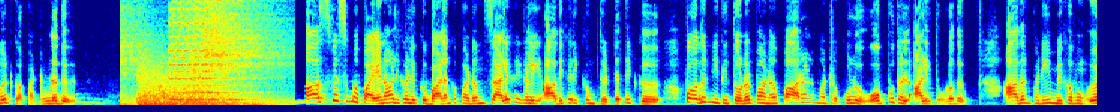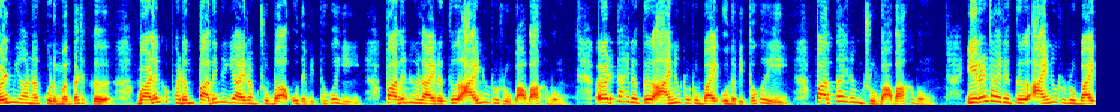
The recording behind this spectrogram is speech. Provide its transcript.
மீட்கப்பட்டுள்ளது. அஸ்வசும பயனாளிகளுக்கு வழங்கப்படும் சலுகைகளை அதிகரிக்கும் திட்டத்திற்கு பொது நிதி தொடர்பான பாராளுமன்ற குழு ஒப்புதல் அளித்துள்ளது. அதன்படி மிகவும் ஏழ்மையான குடும்பங்களுக்கு வழங்கப்படும் பதினையாயிரம் ரூபாய் உதவித்தொகை பதினேழாயிரத்து ஐநூறு ரூபாவாகவும் எட்டாயிரத்து ஐநூறு ரூபாய் உதவித்தொகையை பத்தாயிரம் ரூபாவாகவும் இரண்டாயிரத்து ஐநூறு ரூபாய்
